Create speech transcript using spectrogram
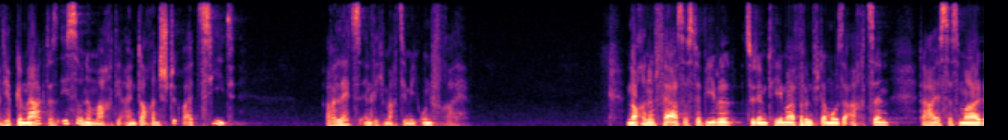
Und ich habe gemerkt, das ist so eine Macht, die einen doch ein Stück weit zieht. Aber letztendlich macht sie mich unfrei. Noch ein Vers aus der Bibel zu dem Thema 5. Mose 18. Da heißt es mal,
